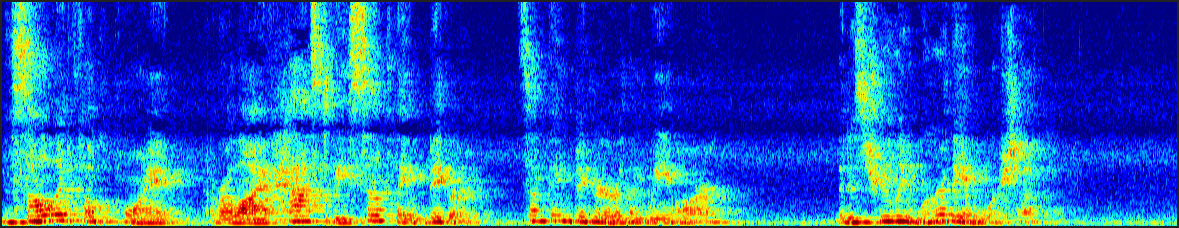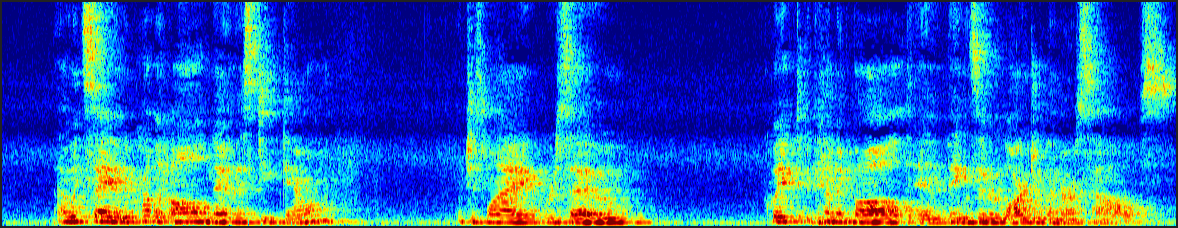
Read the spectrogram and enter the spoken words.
The solid focal point of our life has to be something bigger, something bigger than we are, that is truly worthy of worship. I would say that we probably all know this deep down, which is why we're so quick to become involved in things that are larger than ourselves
